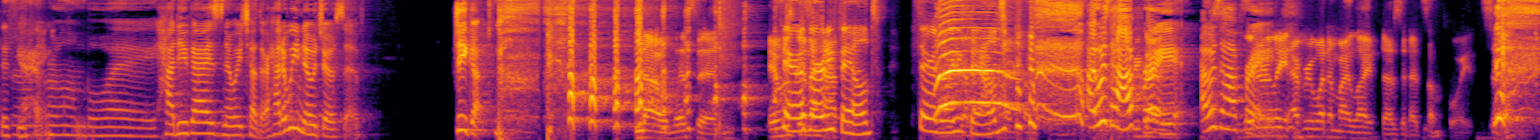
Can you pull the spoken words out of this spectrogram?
This girl evening. Girl on boy. How do you guys know each other? How do we know Joseph? Jacob. no, listen. Sarah's already happen. failed. Sarah's already failed. I was half because right. I was half literally right. Literally everyone in my life does it at some point.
